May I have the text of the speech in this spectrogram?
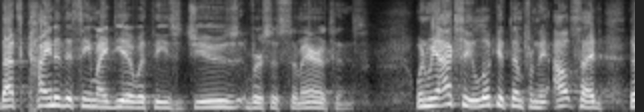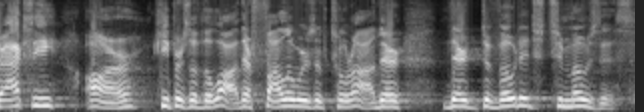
That's kind of the same idea with these Jews versus Samaritans. When we actually look at them from the outside, they actually are keepers of the law. They're followers of Torah. They're, they're devoted to Moses.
